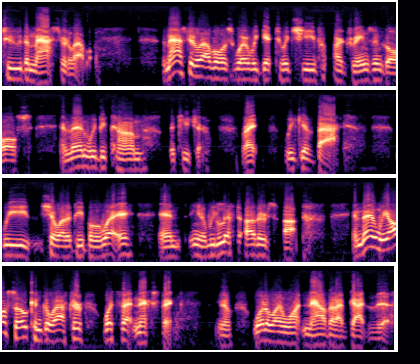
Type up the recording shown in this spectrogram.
to the master level. The master level is where we get to achieve our dreams and goals, and then we become the teacher, right? We give back. We show other people the way, and you know we lift others up. And then we also can go after what's that next thing? You know, what do I want now that I've got this,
